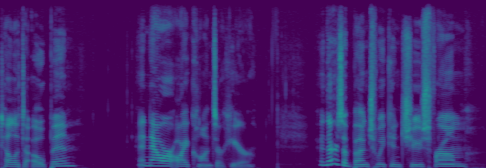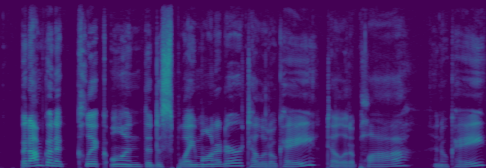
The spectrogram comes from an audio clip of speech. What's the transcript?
Tell it to open. And now our icons are here. And there's a bunch we can choose from. But I'm going to click on the display monitor, tell it OK, tell it apply, and OK.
